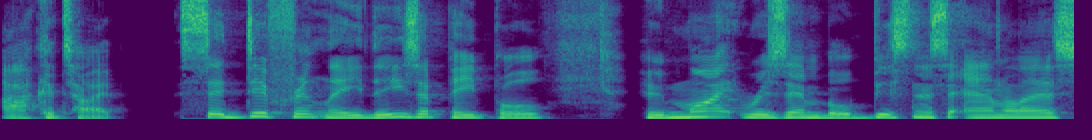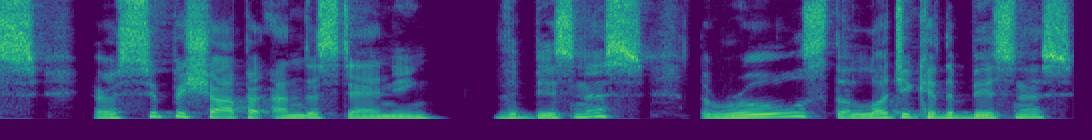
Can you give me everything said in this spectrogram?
archetype. Said differently, these are people who might resemble business analysts who are super sharp at understanding the business, the rules, the logic of the business,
